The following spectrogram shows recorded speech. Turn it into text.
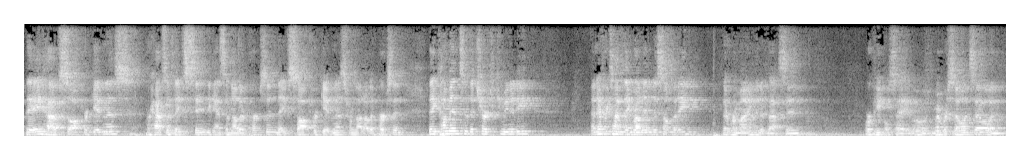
they have sought forgiveness. Perhaps if they've sinned against another person, they've sought forgiveness from that other person. They come into the church community, and every time they run into somebody, they're reminded of that sin. Where people say, Oh, remember so and so? And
